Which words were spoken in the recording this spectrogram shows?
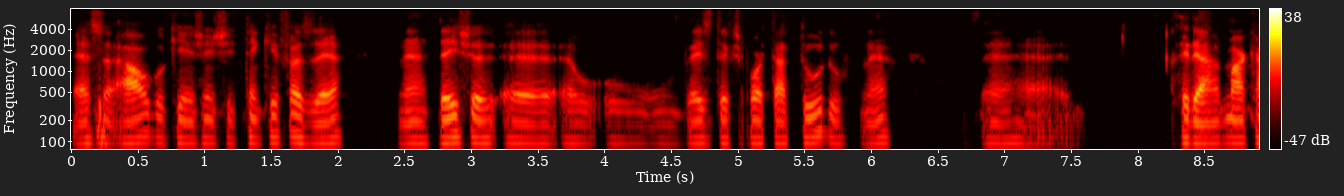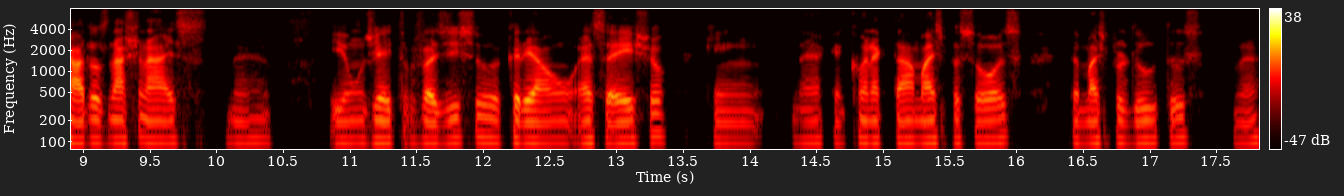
essa é algo que a gente tem que fazer, né? Deixa, é, o, o, em vez de exportar tudo, né? É, criar mercados nacionais, né? E um jeito para fazer isso é criar um, essa eixo que, né, que conectar mais pessoas, ter mais produtos, né?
